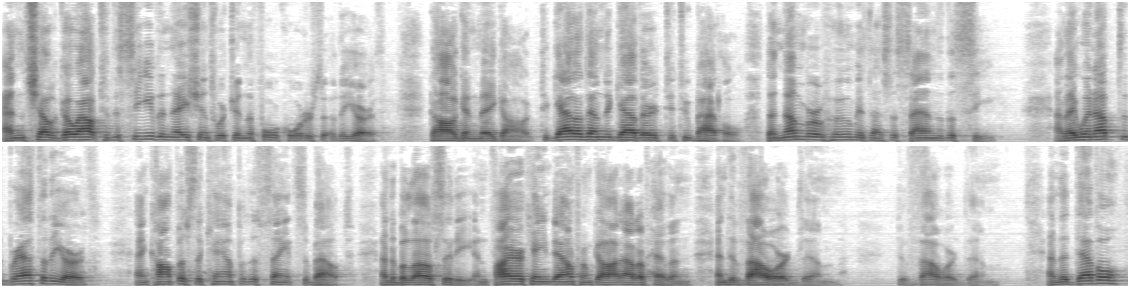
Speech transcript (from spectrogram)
and shall go out to deceive the nations which are in the four quarters of the earth Gog and Magog, to gather them together to, to battle, the number of whom is as the sand of the sea. And they went up the breadth of the earth and compassed the camp of the saints about and the beloved city. And fire came down from God out of heaven and devoured them. Devoured them. And the devil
